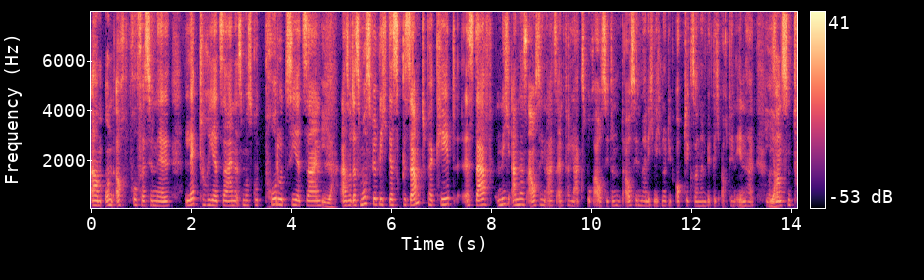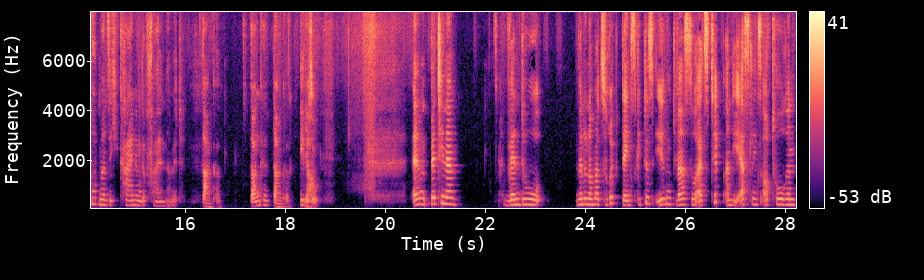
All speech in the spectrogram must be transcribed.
ähm, und auch professionell lektoriert sein. Es muss gut produziert sein. Ja. Also das muss wirklich das Gesamtpaket, es darf nicht anders aussehen als ein Verlag Verlagsbuch aussieht. Und mit Aussehen meine ich nicht nur die Optik, sondern wirklich auch den Inhalt. Ja. Ansonsten tut man sich keinen Gefallen damit. Danke. Danke, danke. Ebenso. Ja. Ähm, Bettina, wenn du, wenn du nochmal zurückdenkst, gibt es irgendwas so als Tipp an die Erstlingsautorin,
